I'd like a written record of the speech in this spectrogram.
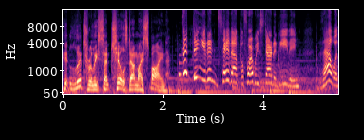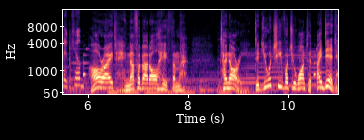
It literally sent chills down my spine. good thing you didn't say that before we started eating. That would have killed. All right, enough about all Hatham. Tighnari, did you achieve what you wanted? I did.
